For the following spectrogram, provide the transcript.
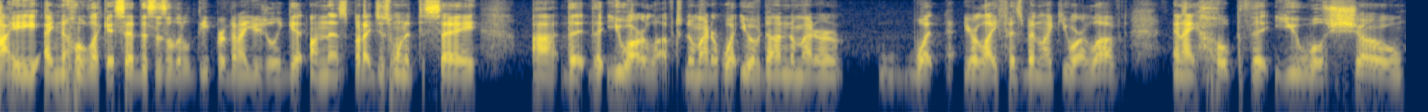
I I know, like I said, this is a little deeper than I usually get on this, but I just wanted to say uh, that that you are loved, no matter what you have done, no matter what your life has been like. You are loved, and I hope that you will show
